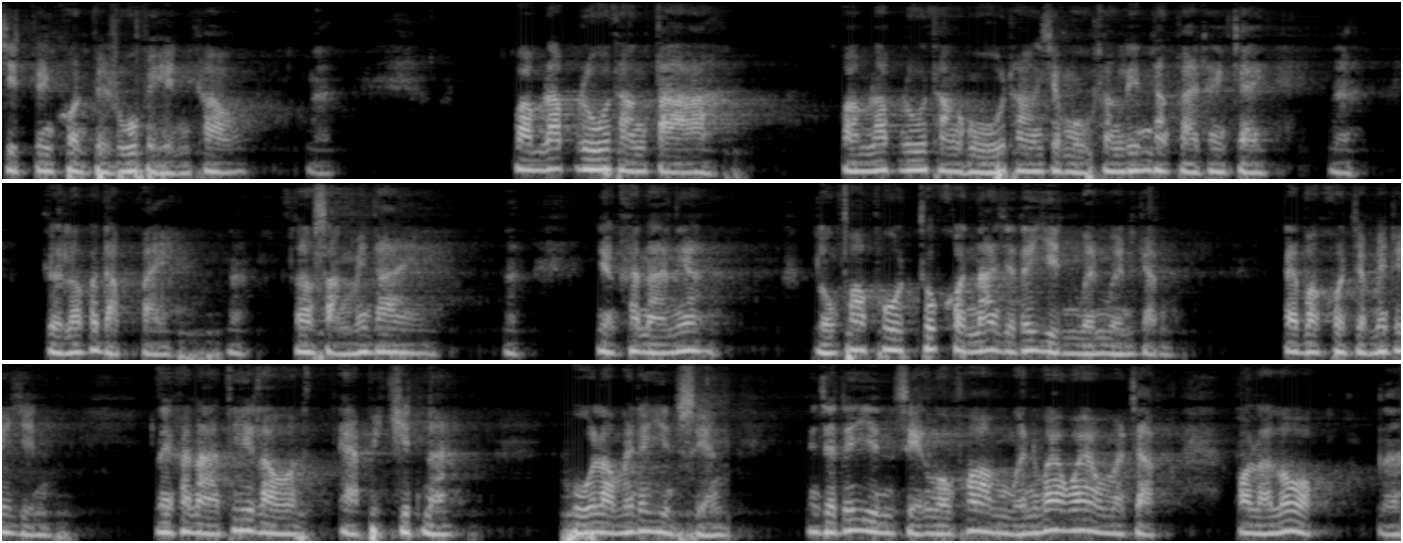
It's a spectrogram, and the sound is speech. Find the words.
จิตเป็นคนไปรู้ไปเห็นเขานะความรับรู้ทางตา ความรับรู้ทางหูทางจมูกทางลิ้นทางกายทางใจนะเกิดแล้วก็ดับไปนะเราสั่งไม่ได้นะอย่างขณะเนี้ยหลวงพ่อพูดทุกคนน่าจะได้ยินเหมือนเหมือนกัน แต่บางคนจะไม่ได้ยิน ในขณะที่เราแอบไปคิดนะ หูเราไม่ได้ยินเสียง มันจะได้ยินเสียงหลวงพ่อเหมือนแว่วๆมาจากปรโลกนะ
